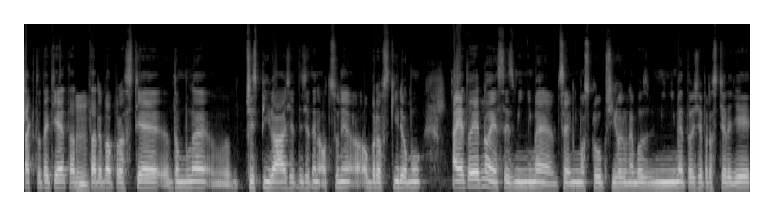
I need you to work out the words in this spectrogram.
tak to teď je, ta, hmm. ta doba prostě tomuhle přispívá, že, že ten odsun je obrovský domů a je to jedno, jestli zmíníme cévní mozkovou příhodu nebo zmíníme to, že prostě lidi,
